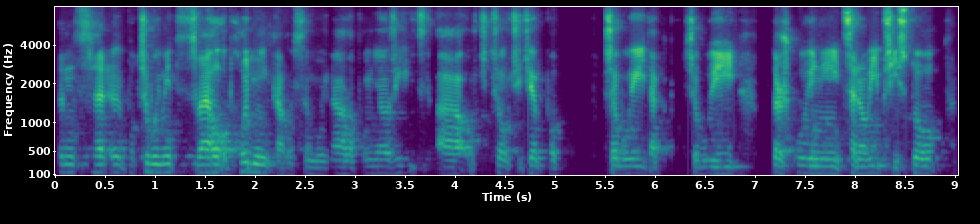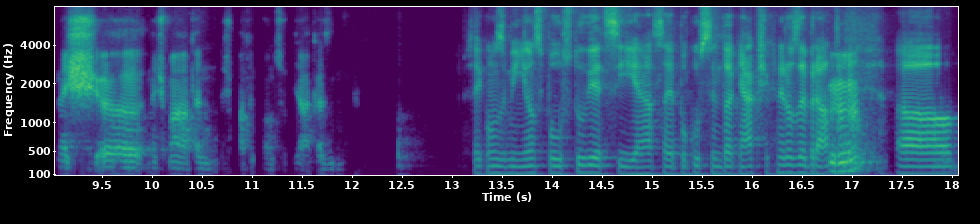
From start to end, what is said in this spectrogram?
ten se, potřebují mít svého obchodníka, to jsem možná zapomněl říct, a co určitě potřebují, tak potřebují trošku jiný cenový přístup, než, než, má, ten, než má ten koncový zákazník se jako zmínil spoustu věcí, já se je pokusím tak nějak všechny rozebrat. Mm-hmm. Uh,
